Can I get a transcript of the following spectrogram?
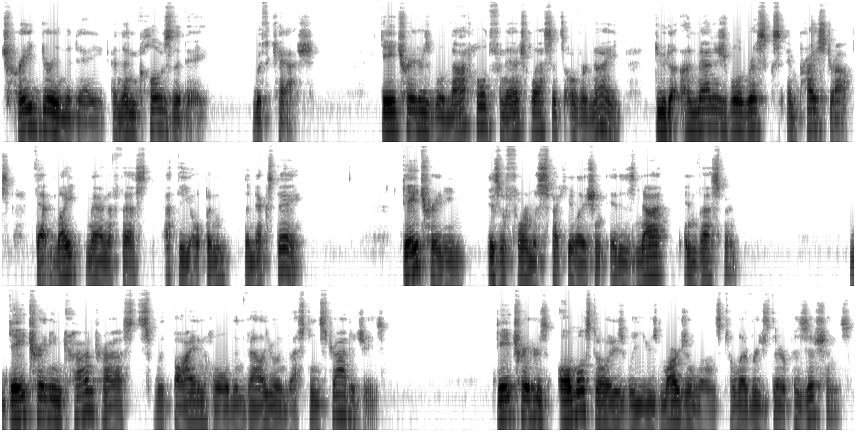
trade during the day, and then close the day with cash. Day traders will not hold financial assets overnight due to unmanageable risks and price drops that might manifest at the open the next day. Day trading is a form of speculation, it is not investment. Day trading contrasts with buy and hold and value investing strategies. Day traders almost always will use margin loans to leverage their positions.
